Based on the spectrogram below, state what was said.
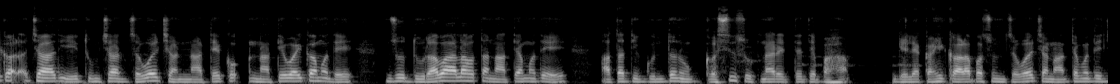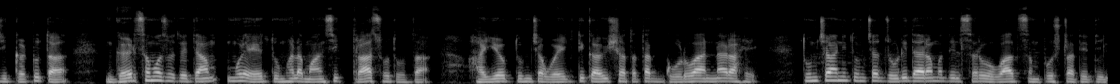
काळाच्या आधी तुमच्या जवळच्या नाते नातेवाईकामध्ये जो दुरावा आला होता नात्यामध्ये आता ती गुंतवणूक कशी सुटणार आहे ते ते पहा. गेल्या काही काळापासून जवळच्या नात्यामध्ये जी कटुता गैरसमज होते त्यामुळे तुम्हाला मानसिक त्रास होत होता. हा योग तुमच्या वैयक्तिक आयुष्यात आता गोडवा आणणार आहे. तुमच्या आणि तुमच्या जोडीदारामधील सर्व वाद संपुष्टात येतील.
